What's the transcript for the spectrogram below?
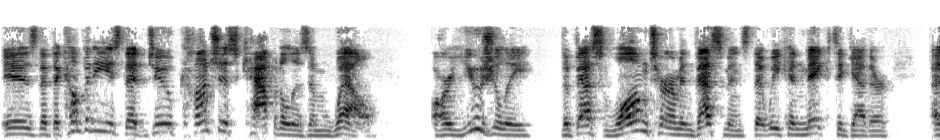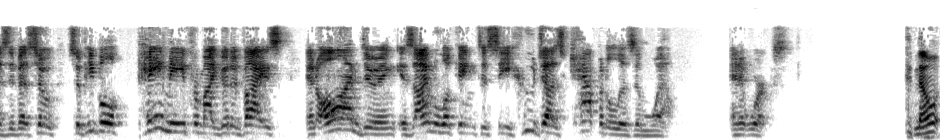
is that the companies that do conscious capitalism well are usually the best long-term investments that we can make together as invest. So so people pay me for my good advice, and all I'm doing is I'm looking to see who does capitalism well, and it works. Now,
